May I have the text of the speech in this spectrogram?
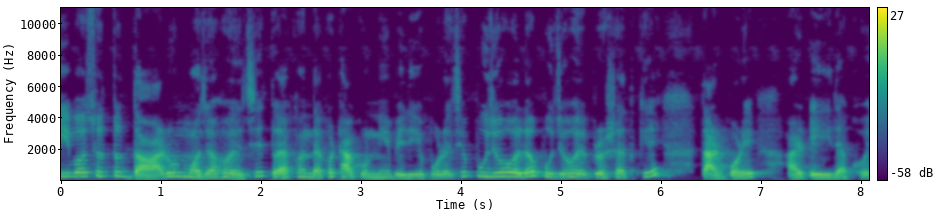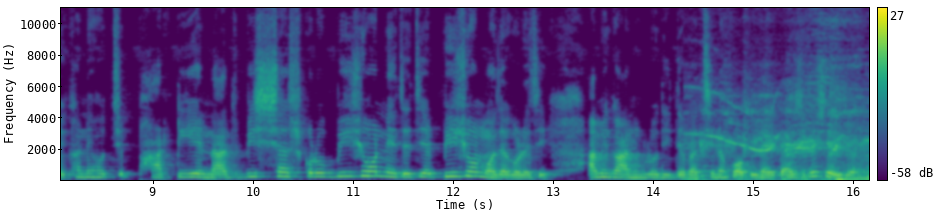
এই বছর তো দারুণ মজা হয়েছে। তো এখন দেখো ঠাকুর নিয়ে বেরিয়ে পড়েছে। পুজো হলো, পুজো হয়ে প্রসাদ খেয়ে তারপরে আর এই দেখো এখানে হচ্ছে ফাটিয়ে নাচ। বিশ্বাস করো, ভীষণ নেচেছি আর ভীষণ মজা করেছি। আমি গানগুলো দিতে পারছি না কপিরাইট আসবে সেই জন্য।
